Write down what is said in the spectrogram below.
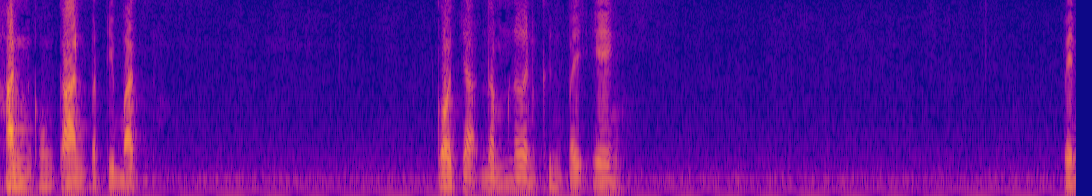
ขั้นของการปฏิบัติ ก็จะดำเนินขึ้นไปเอง เป็น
